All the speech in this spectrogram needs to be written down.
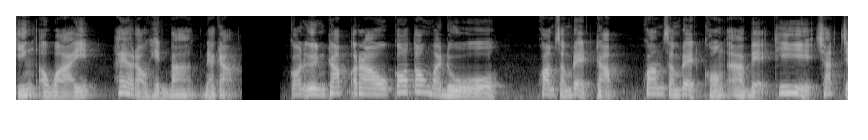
ทิ้งเอาไว้ให้เราเห็นบ้างนะครับ ก่อนอื่นครับเราก็ต้องมาดูความสำเร็จครับ ความสำเร็จของอาเบะที่ชัดเจ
